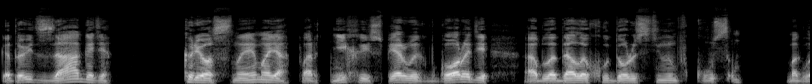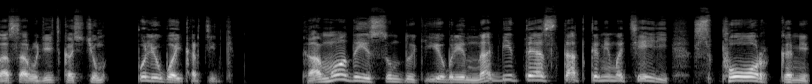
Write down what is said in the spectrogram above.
готовить загодя. Крестная моя, портниха из первых в городе, обладала художественным вкусом, могла соорудить костюм по любой картинке. Комоды и сундуки ее были набиты остатками материи, спорками,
